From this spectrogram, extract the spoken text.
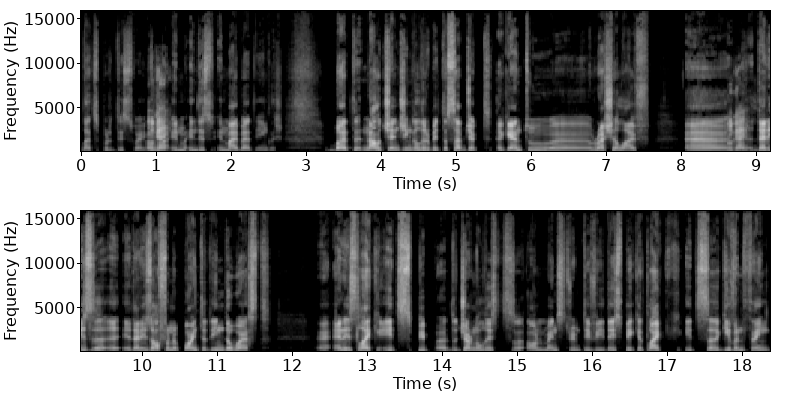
Let's put it this way. Okay. In, my, in, in this in my bad English, but now changing a little bit the subject again to uh, Russia life. Uh, okay. That is a, that is often appointed in the West. Uh, and it's like it's peop- uh, the journalists on mainstream TV they speak it like it's a given thing,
